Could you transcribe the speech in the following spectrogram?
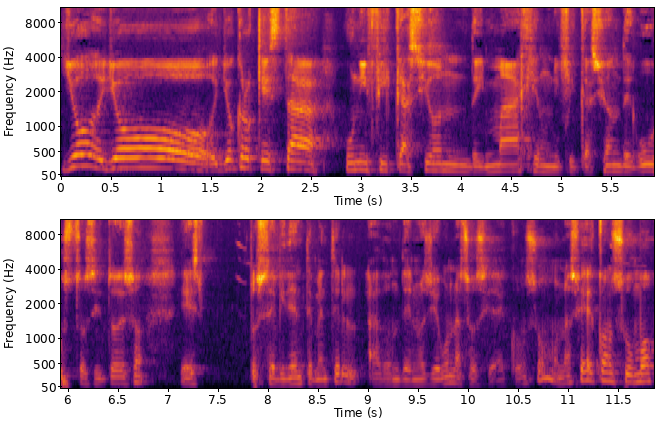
Yo, yo, yo creo que esta unificación de imagen, unificación de gustos y todo eso es pues evidentemente a donde nos lleva una sociedad de consumo. Una sociedad de consumo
